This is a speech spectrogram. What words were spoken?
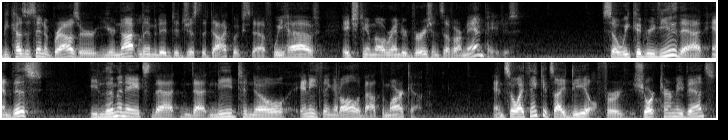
because it's in a browser, you're not limited to just the DocBook stuff. We have HTML rendered versions of our man pages. So we could review that, and this eliminates that, that need to know anything at all about the markup. And so I think it's ideal for short-term events.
